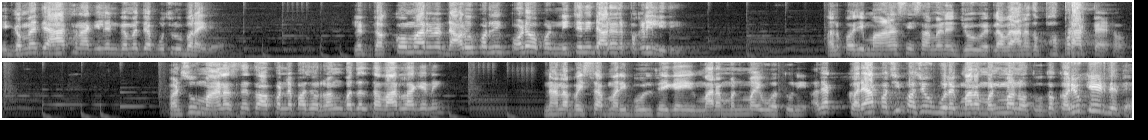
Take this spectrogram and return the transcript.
એ ગમે ત્યાં હાથ નાખી લે ગમે ત્યાં પૂછડું ભરાઈ દે. એટલે ધક્કો મારીને ડાળ ઉપરથી પડ્યો પણ નીચેની ડાળ એને પકડી લીધી. અને પછી માણસની સામે જોયું એટલે હવે આને તો ફફડાટ પેઠો પણ શું માણસને તો આપણને પાછો રંગ બદલતા વાર લાગે નહીં? નાના ભાઈ સાહેબ, મારી ભૂલ થઈ ગઈ, મારા મનમાં એવું હતું નહીં. અલ્યા, કર્યા પછી પાછું એવું બોલે મારા મનમાં નહોતું. તો કર્યું કેવી રીતે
